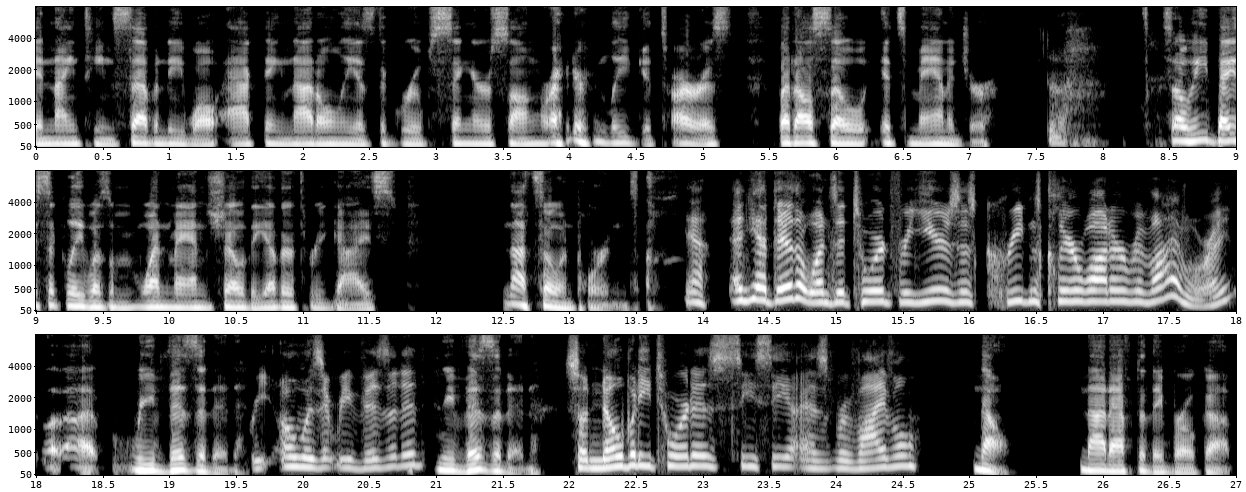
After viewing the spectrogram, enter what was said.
in 1970 while acting not only as the group's singer, songwriter, and lead guitarist, but also its manager. Ugh. So he basically was a one man show. The other three guys, not so important. Yeah. And yet they're the ones that toured for years as Creedence Clearwater Revival, right? Uh, revisited, Re- oh, was it revisited? revisited. So nobody toured as CC as Revival? No, not after they broke up.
